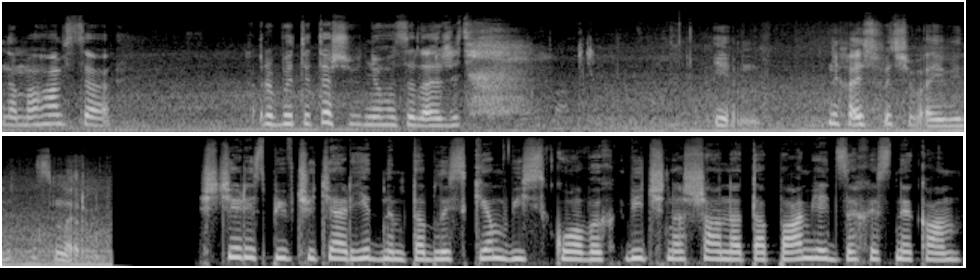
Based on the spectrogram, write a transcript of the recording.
намагався робити те, що від нього залежить. І нехай спочиває він з миром. Щирі співчуття рідним та близьким військових, вічна шана та пам'ять захисникам.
